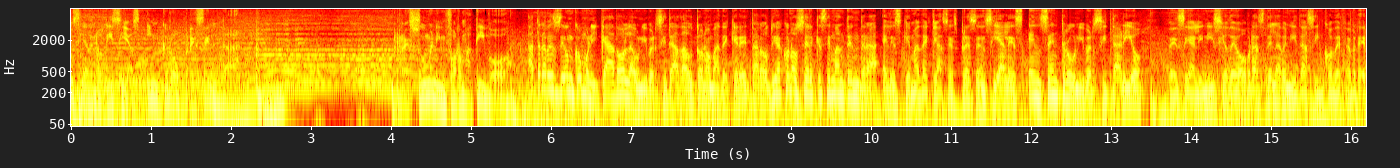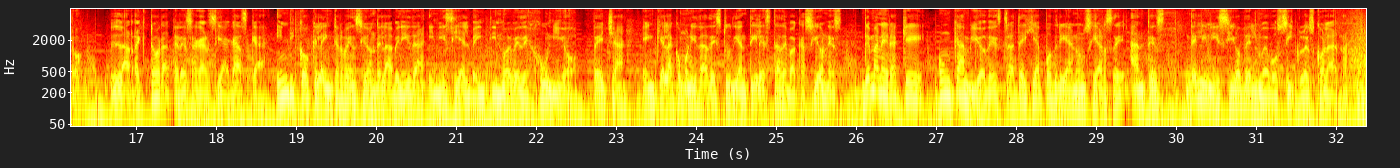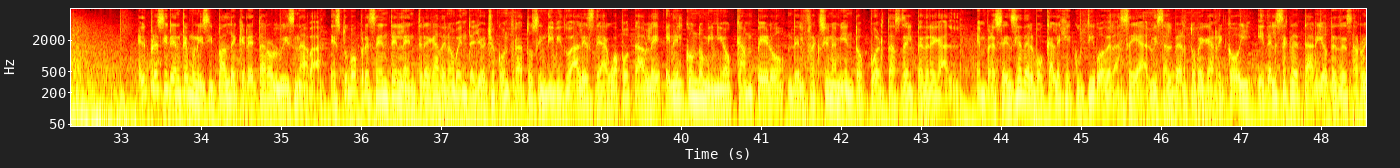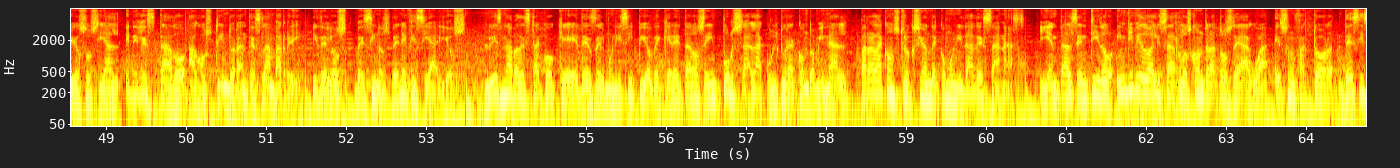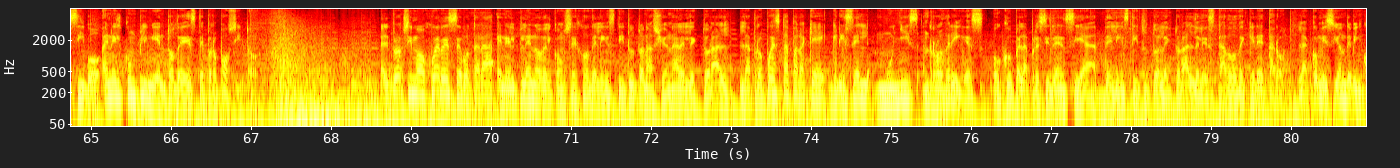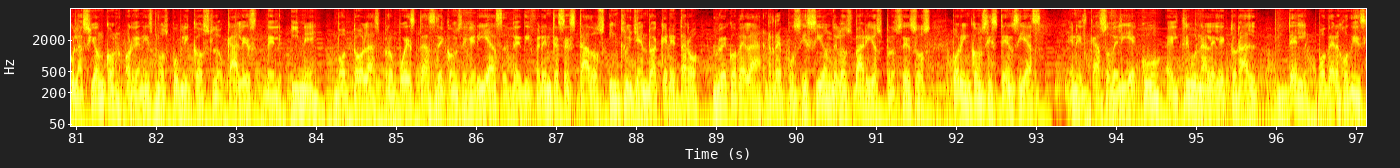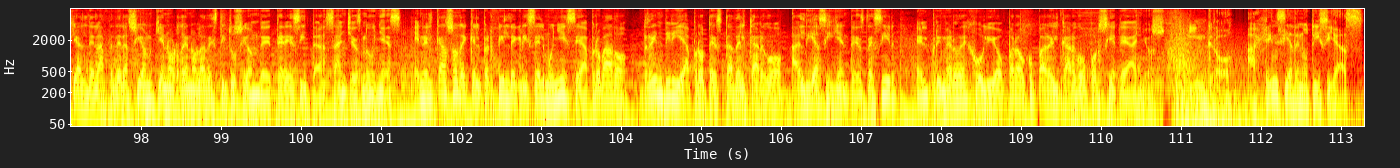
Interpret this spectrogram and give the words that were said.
Agencia de Noticias Incro presenta. Resumen informativo. A través de un comunicado, la Universidad Autónoma de Querétaro dio a conocer que se mantendrá el esquema de clases presenciales en centro universitario pese al inicio de obras de la Avenida 5 de Febrero. La rectora Teresa García Gasca indicó que la intervención de la avenida inicia el 29 de junio, fecha en que la comunidad estudiantil está de vacaciones, de manera que un cambio de estrategia podría anunciarse antes del inicio del nuevo ciclo escolar. El presidente municipal de Querétaro, Luis Nava, estuvo presente en la entrega de 98 contratos individuales de agua potable en el condominio campero del fraccionamiento Puertas del Pedregal, en presencia del vocal ejecutivo de la CEA, Luis Alberto Vega Ricoy, y del secretario de Desarrollo Social en el Estado, Agustín Dorantes Lambarri, y de los vecinos beneficiarios. Luis Nava destacó que desde el municipio de Querétaro se impulsa la cultura condominal para la construcción de comunidades sanas, y en tal sentido individualizar los contratos de agua es un factor decisivo en el cumplimiento de este propósito. El próximo jueves se votará en el Pleno del Consejo del Instituto Nacional Electoral la propuesta para que Grisel Muñiz Rodríguez ocupe la presidencia del Instituto Electoral del Estado de Querétaro. La Comisión de Vinculación con Organismos Públicos Locales del INE votó las propuestas de consejerías de diferentes estados, incluyendo a Querétaro, luego de la reposición de los varios procesos por inconsistencias en el caso del IEQ, el Tribunal Electoral del Poder Judicial de la Federación, quien ordenó la destitución de Teresita Sánchez Núñez. En el caso de que el perfil de Grisel Muñiz sea aprobado, rendiría protesta del cargo al día siguiente, es decir, el primero de julio, para ocupar el cargo por siete años. INCRO, Agencia de Noticias.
